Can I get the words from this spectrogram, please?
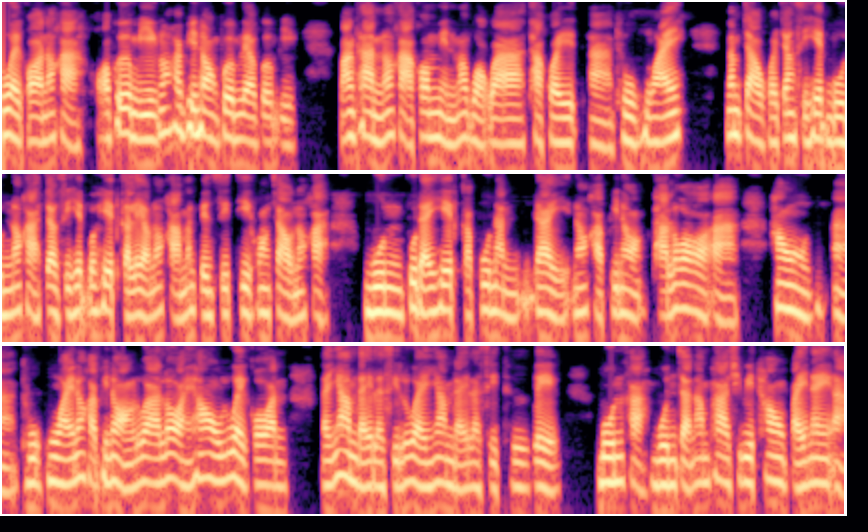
รวยก่อนเนาะค่ะ ขอเพิ่มอีกเนาะค่ะพี่น้องเพิ่มแล้วเพิ่มอีก บางท่านเนาะค่ะคอมเมนต์มาบอกว่าถ้าคอยอ่าถูกหวย น้ำเจ้าก็จังสิเฮ็ดบุญเนาะค่ะ เจ้าสิเฮ็ดบ่เฮ็ดก็แล้วเนาะค่ะ มันเป็นสิทธิของเจ้าเนาะค่ะ บุญผู้ใดเฮ็ดกับผู้นั้นได้เนาะค่ะ พี่น้องถ้ารออ่าเฮาอ่าถูกหวยเนาะค่ะ พี่น้องหรือว่ารอให้เฮารวยก่อนแล้วยามใดละสิรวยยามใดละสิถูกเลขบุญค่ะ บุญจะนำพาชีวิตเฮาไปในอ่า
